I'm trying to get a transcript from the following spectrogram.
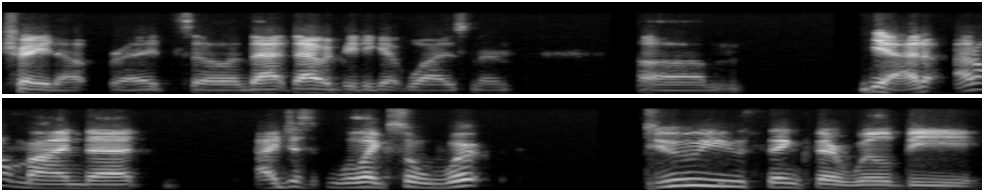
trade up, right? So that that would be to get Wiseman. Um, yeah, I don't, I don't mind that. I just well, like so. Where do you think there will be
